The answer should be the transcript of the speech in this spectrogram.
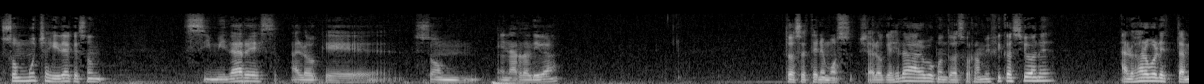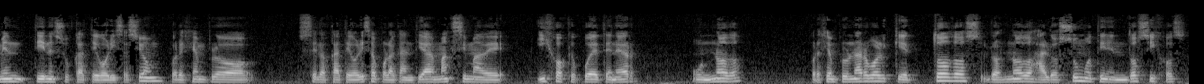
son muchas ideas que son similares a lo que son en la realidad. Entonces tenemos ya lo que es el árbol con todas sus ramificaciones, a los árboles también tienen su categorización, por ejemplo, se los categoriza por la cantidad máxima de hijos que puede tener un nodo. Por ejemplo, un árbol que todos los nodos a lo sumo tienen dos hijos,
